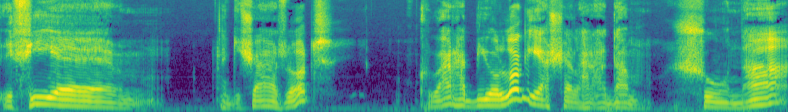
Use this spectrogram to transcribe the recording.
לפי uh, הגישה הזאת, כבר הביולוגיה של האדם שונה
